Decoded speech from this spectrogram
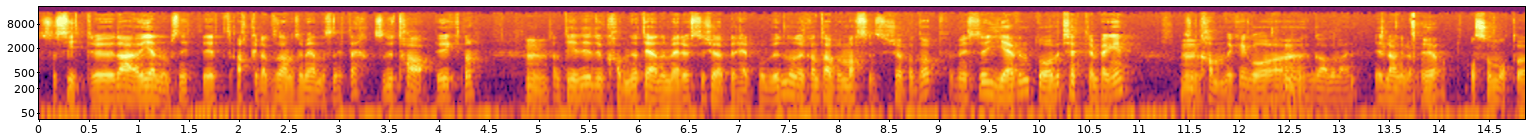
så sitter du Da er jo gjennomsnittet ditt akkurat det samme som gjennomsnittet. Så du taper jo ikke noe. Mm. Samtidig, du kan jo tjene mer hvis du kjøper helt på bunn, og du kan tape masse hvis du kjøper på topp. Men hvis du jevnt over setter inn penger, så kan det ikke gå mm. gale veien i det lange løp. ja. Også en måte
